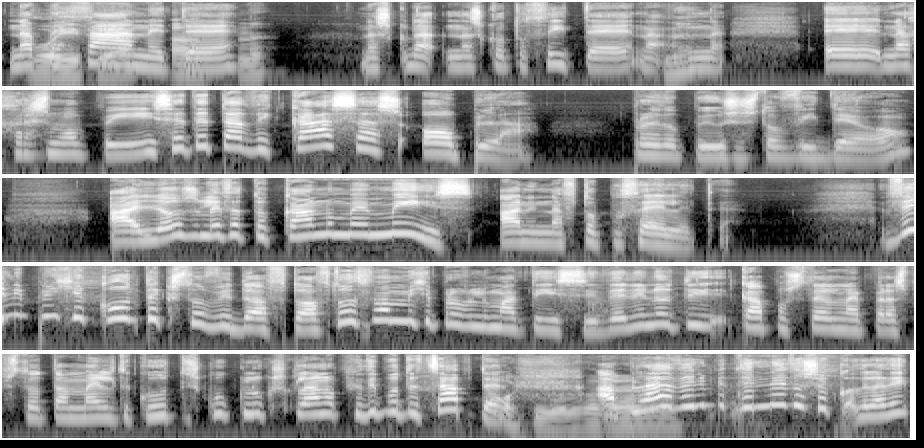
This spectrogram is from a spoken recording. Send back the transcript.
να Βοήθεια. πεθάνετε, Α, ναι. να, σκ- να, να σκοτωθείτε, να, Ναι. να, ε, να χρησιμοποιήσετε τα δικά σας όπλα, προειδοποιούσες στο βίντεο. Αλλιώς λέει θα το κάνουμε εμείς, αν είναι αυτό που θέλετε. Δεν υπήρχε context στο βίντεο αυτό. Αυτό θυμάμαι με είχε προβληματίσει. Δεν είναι ότι κάπως θέλω να υπερασπιστώ τα μέλη της Ku Klux Klan οποιοδήποτε chapter. Όχι, γενικότερα, Απλά ναι. δεν, είπε- δεν έδωσε. κο- Δηλαδή,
